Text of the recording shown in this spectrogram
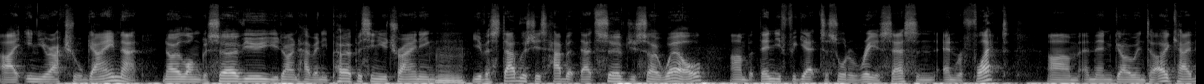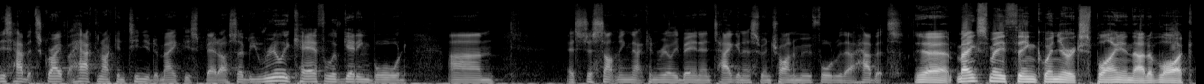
uh, in your actual game that no longer serve you. You don't have any purpose in your training. You've established this habit that served you so well, um, but then you forget to sort of reassess and, and reflect. Um, and then go into okay, this habit's great, but how can I continue to make this better? So be really careful of getting bored. Um, it's just something that can really be an antagonist when trying to move forward with our habits. Yeah, it makes me think when you're explaining that of like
